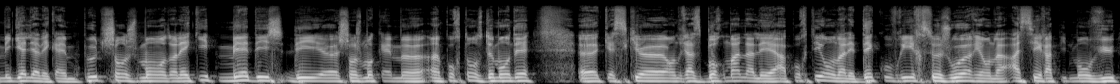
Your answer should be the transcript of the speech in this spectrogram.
Miguel, il y avait quand même peu de changements dans l'équipe, mais des, des changements quand même importants. On se demandait qu'est-ce que Andreas Borgman allait apporter. On allait découvrir ce joueur et on a assez rapidement vu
